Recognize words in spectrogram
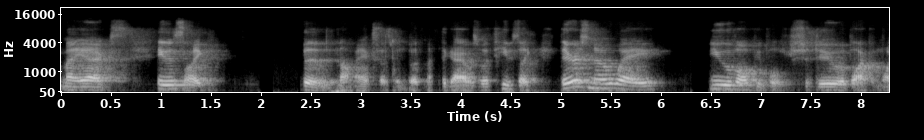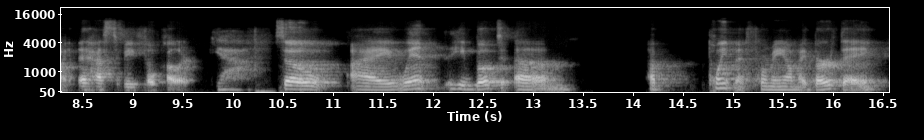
my ex, he was like, the not my ex husband, but the guy I was with, he was like, "There's no way you of all people should do a black and white. It has to be full color." yeah. So I went. He booked um, a appointment for me on my birthday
